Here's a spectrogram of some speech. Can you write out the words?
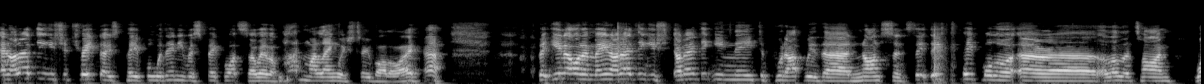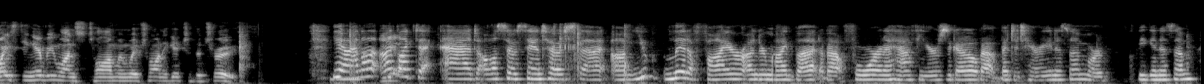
And I don't think you should treat those people with any respect whatsoever. Pardon my language too, by the way. but you know what I mean. I don't think you. Sh- I don't think you need to put up with uh, nonsense. Th- These people are, are uh, a lot of the time wasting everyone's time when we're trying to get to the truth. Yeah, and I, I'd Yeah. like to add also, Santos, that um, you lit a fire under my butt about four and a half years ago about vegetarianism or veganism,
